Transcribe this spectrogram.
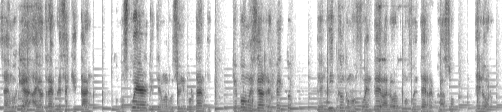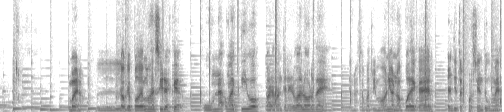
Sabemos que hay otras empresas que están como Square, que tienen una posición importante. ¿Qué podemos decir al respecto del Bitcoin como fuente de valor, como fuente de reemplazo del oro? Bueno, lo que podemos decir es que una, un activo para mantener valor de, de nuestro patrimonio no puede caer 33% en un mes.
